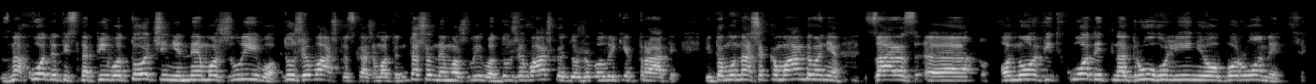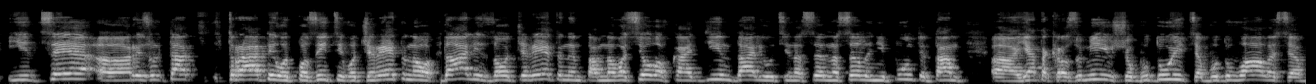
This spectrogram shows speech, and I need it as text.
знаходитись на півоточенні неможливо. Дуже важко, скажімо, не те, що неможливо, дуже важко і дуже великі втрати. І тому наше командування зараз е, воно відходить на другу лінію оборони, і це е, результат втрати от позиції в Очеретиного. Далі за Очеретиним, там Новоселовка 1, далі у ці насел- населені пункти. Там е, я так розумію, що будується, будувалося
